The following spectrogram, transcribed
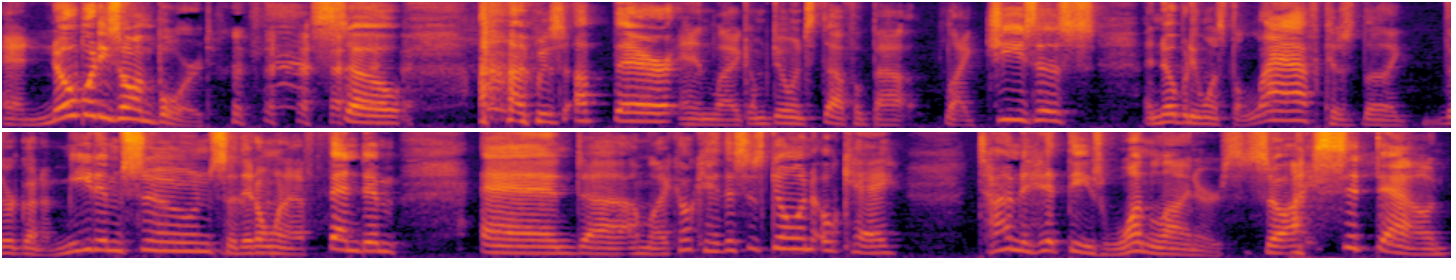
and nobody's on board. so I was up there, and like I'm doing stuff about like Jesus, and nobody wants to laugh because like they're gonna meet him soon, so they don't want to offend him. And uh, I'm like, okay, this is going okay. Time to hit these one liners. So I sit down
